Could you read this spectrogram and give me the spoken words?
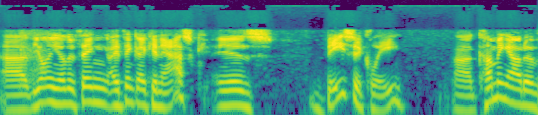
Uh, the only other thing I think I can ask is basically uh, coming out of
